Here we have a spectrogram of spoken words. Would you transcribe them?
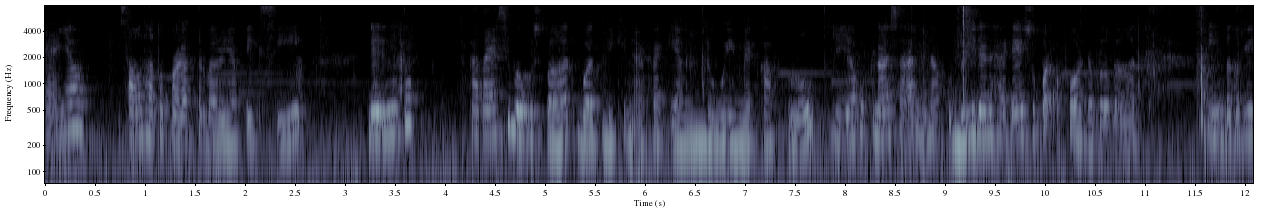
kayaknya salah satu produk terbarunya Pixie. Dan ini tuh katanya sih bagus banget buat bikin efek yang dewy makeup look jadi aku penasaran dan aku beli dan harganya super affordable banget nih bentuknya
